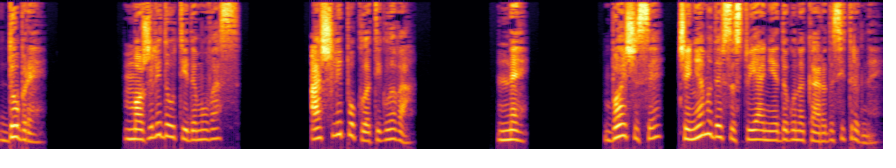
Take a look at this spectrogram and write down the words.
Добре. Може ли да отидем у вас? Ашли поклати глава. Не. Боеше се, че няма да е в състояние да го накара да си тръгне.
